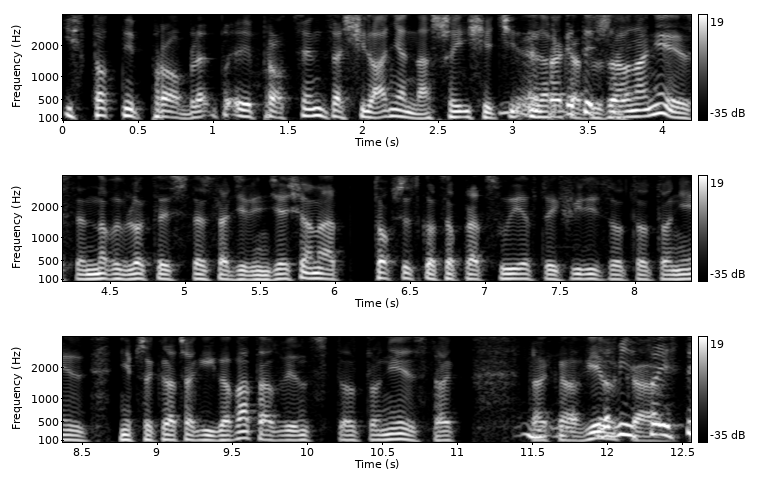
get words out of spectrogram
istotny problem, y, procent zasilania naszej sieci Nie, taka energetycznej. duża ona nie jest. Ten nowy blok to jest 490, a to wszystko, co pracuje w tej chwili, to, to, to nie, nie przekracza gigawata, więc to, to nie jest tak, taka wielka. No więc to jest,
